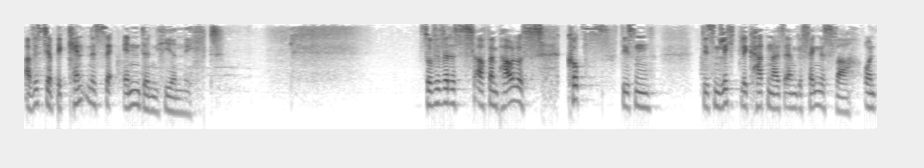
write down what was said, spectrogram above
Aber wisst ihr, Bekenntnisse enden hier nicht. So wie wir das auch beim Paulus kurz diesen, diesen Lichtblick hatten, als er im Gefängnis war und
